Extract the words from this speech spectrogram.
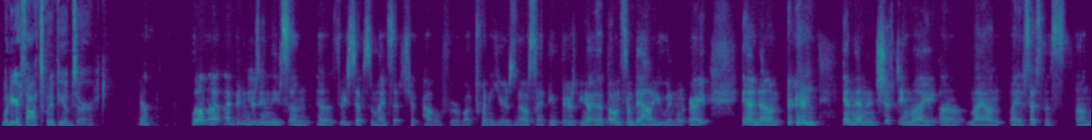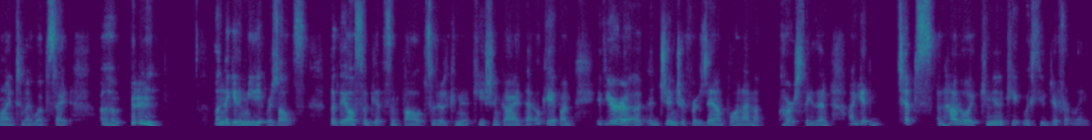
what are your thoughts? What have you observed? Yeah. Well, I, have been using these um, uh, three steps of mindset shift probably for about 20 years now. So I think there's, you know, I found some value in it, right? And um, and then in shifting my uh, my on my assessments online to my website, um, when they get immediate results, but they also get some follow-up. So there's a communication guide that okay, if I'm if you're a, a ginger, for example, and I'm a parsley, then I get tips on how do I communicate with you differently.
